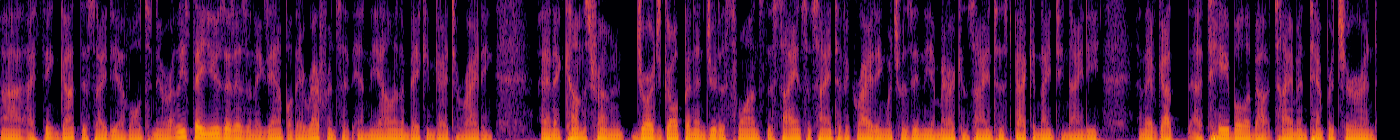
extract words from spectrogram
uh, I think, got this idea of old to new, or at least they use it as an example. They reference it in the Allyn and Bacon Guide to Writing, and it comes from George Gopen and Judith Swan's The Science of Scientific Writing, which was in the American Scientist back in 1990, and they've got a table about time and temperature and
